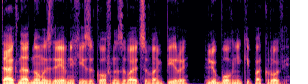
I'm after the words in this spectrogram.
Так на одном из древних языков называются вампиры — любовники по крови.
